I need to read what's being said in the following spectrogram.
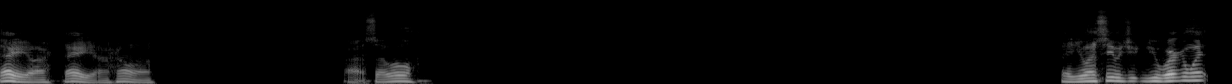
There you are. There you are. Hold on. Alright, so we'll. Hey, you want to see what you you working with?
